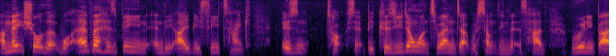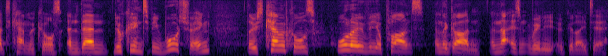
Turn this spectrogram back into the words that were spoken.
and make sure that whatever has been in the IBC tank isn't toxic because you don't want to end up with something that has had really bad chemicals and then you're going to be watering those chemicals all over your plants in the garden and that isn't really a good idea.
